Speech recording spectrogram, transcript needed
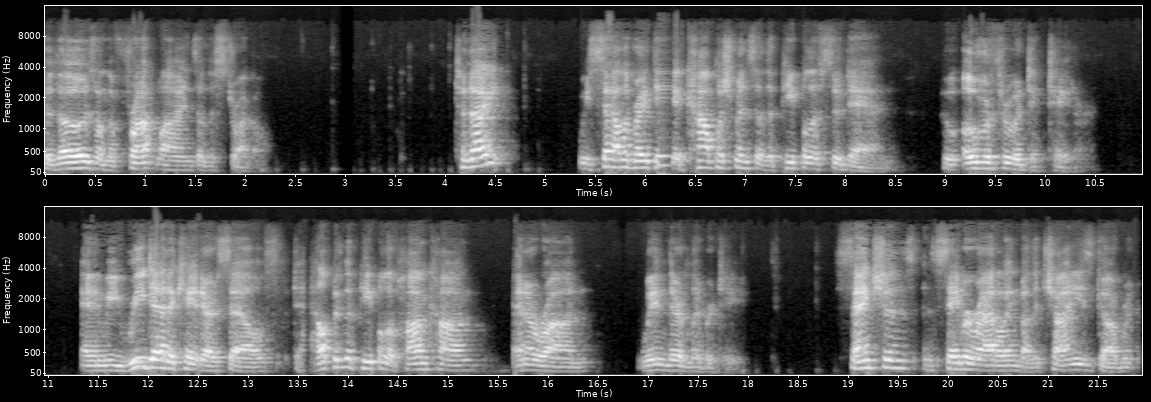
to those on the front lines of the struggle. Tonight, we celebrate the accomplishments of the people of Sudan who overthrew a dictator. And we rededicate ourselves to helping the people of Hong Kong and Iran win their liberty. Sanctions and saber rattling by the Chinese government,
